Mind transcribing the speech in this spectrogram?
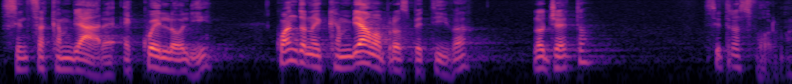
senza cambiare, è quello lì, quando noi cambiamo prospettiva, l'oggetto si trasforma,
